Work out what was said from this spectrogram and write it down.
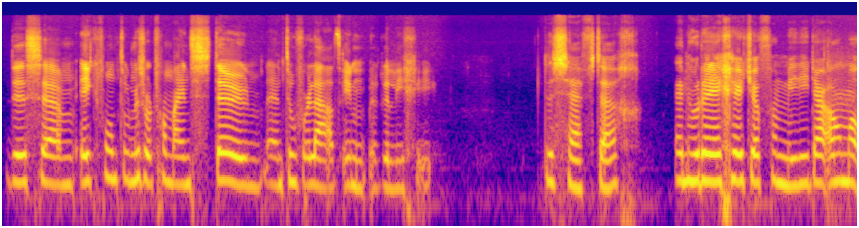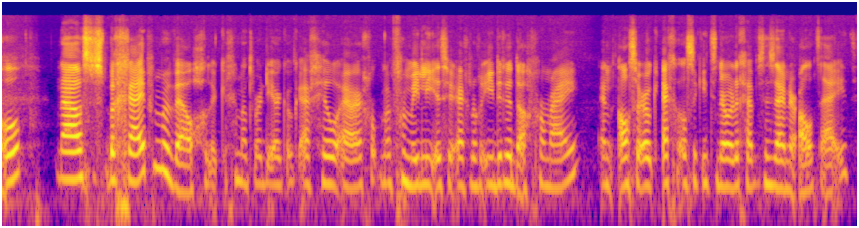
Dus ehm, ik vond toen een soort van mijn steun en toeverlaat in religie. Dus heftig. En hoe reageert jouw familie daar allemaal op? Nou, ze begrijpen me wel gelukkig. En dat waardeer ik ook echt heel erg. Want mijn familie is er echt nog iedere dag voor mij. En als er ook echt, als ik iets nodig heb, ze zijn er altijd.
